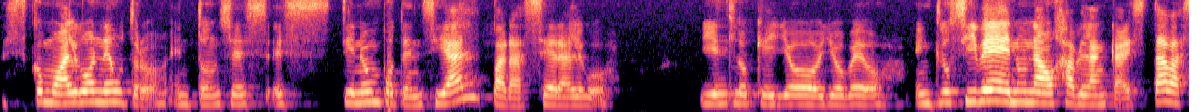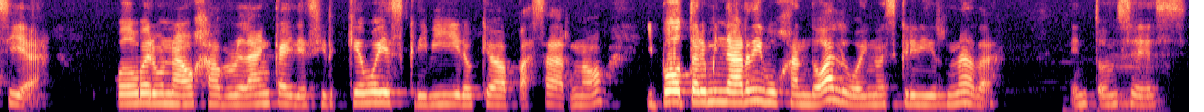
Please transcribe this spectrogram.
Es como algo neutro, entonces es, tiene un potencial para hacer algo. Y es lo que yo, yo veo. Inclusive en una hoja blanca, está vacía. Puedo ver una hoja blanca y decir qué voy a escribir o qué va a pasar, ¿no? Y puedo terminar dibujando algo y no escribir nada. Entonces,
